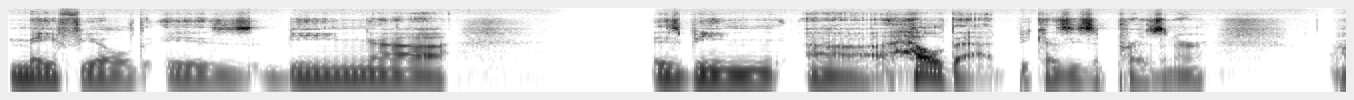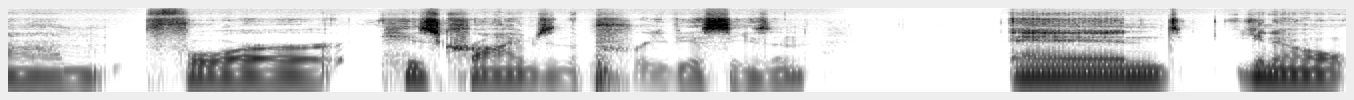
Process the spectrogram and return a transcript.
Mayfield is being uh, is being uh, held at because he's a prisoner um, for his crimes in the previous season, and you know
